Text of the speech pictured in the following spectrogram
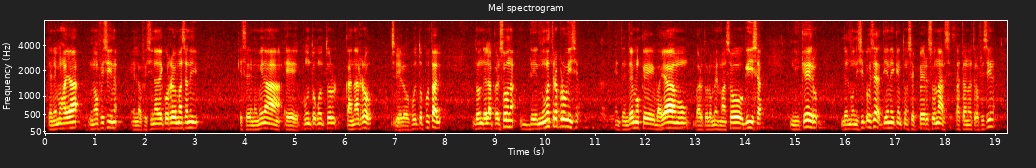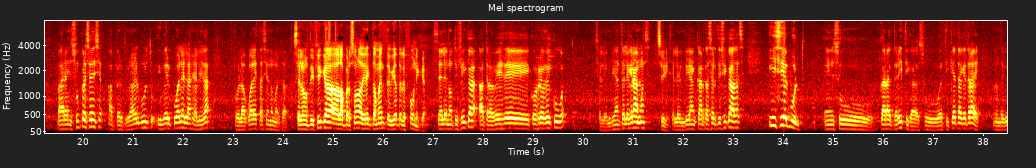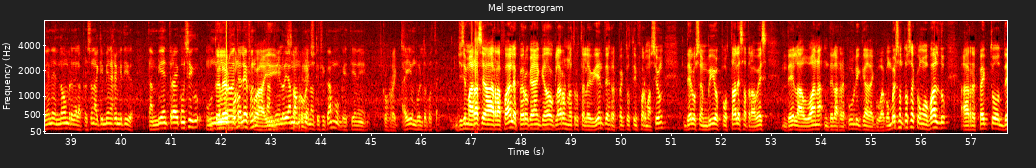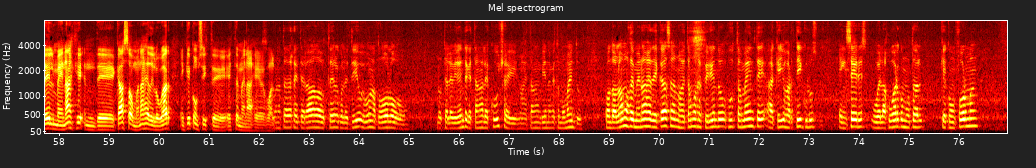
Tenemos allá una oficina, en la oficina de correo de Manzanillo, que se denomina eh, punto control canal rojo de los bultos postales, donde la persona de nuestra provincia, entendemos que vayamos, Bartolomé Mazó, Guisa, Niquero, del municipio que sea, tiene que entonces personarse hasta nuestra oficina para en su presencia aperturar el bulto y ver cuál es la realidad por la cual está siendo marcado. ¿Se le notifica a la persona directamente vía telefónica? Se le notifica a través de correos de Cuba, se le envían telegramas, se le envían cartas certificadas y si el bulto en su característica, su etiqueta que trae, donde viene el nombre de la persona a quien viene remitida, también trae consigo un, número de teléfono, pues también lo llamamos y le notificamos que tiene Correcto. Ahí un bulto postal. Muchísimas gracias, Rafael. Espero que hayan quedado claros nuestros televidentes respecto a esta información de los envíos postales a través de la aduana de la República de Cuba. Converso entonces con Osvaldo al respecto del menaje de casa, homenaje del hogar. ¿En qué consiste este menaje, Osvaldo? Buenas tardes reiteradas a usted, al colectivo, y bueno, a todos los, los televidentes que están a la escucha y nos están viendo en este momento. Cuando hablamos de menaje de casa, nos estamos refiriendo justamente a aquellos artículos, enseres o el ajuar como tal que conforman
